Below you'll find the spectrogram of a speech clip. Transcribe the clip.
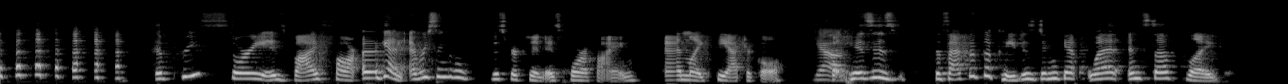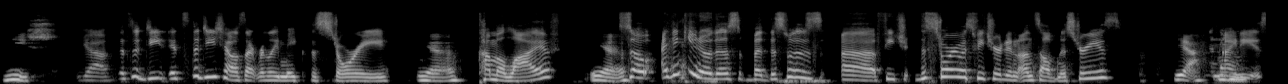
The priest's story is by far, again, every single description is horrifying and like theatrical. Yeah. But his is the fact that the pages didn't get wet and stuff, like, yeesh. Yeah. It's a de- it's the details that really make the story Yeah. come alive. Yeah. So I think you know this, but this was uh featured this story was featured in Unsolved Mysteries Yeah. in the 90s.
